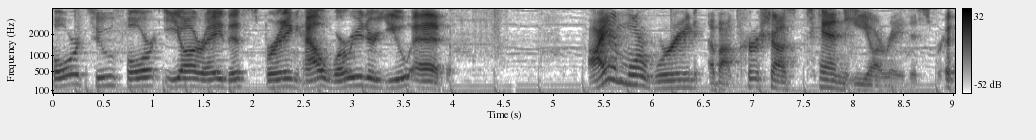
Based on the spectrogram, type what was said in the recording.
4.24 ERA this spring. How worried are you, Ed? I am more worried about Kershaw's 10 ERA this spring.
